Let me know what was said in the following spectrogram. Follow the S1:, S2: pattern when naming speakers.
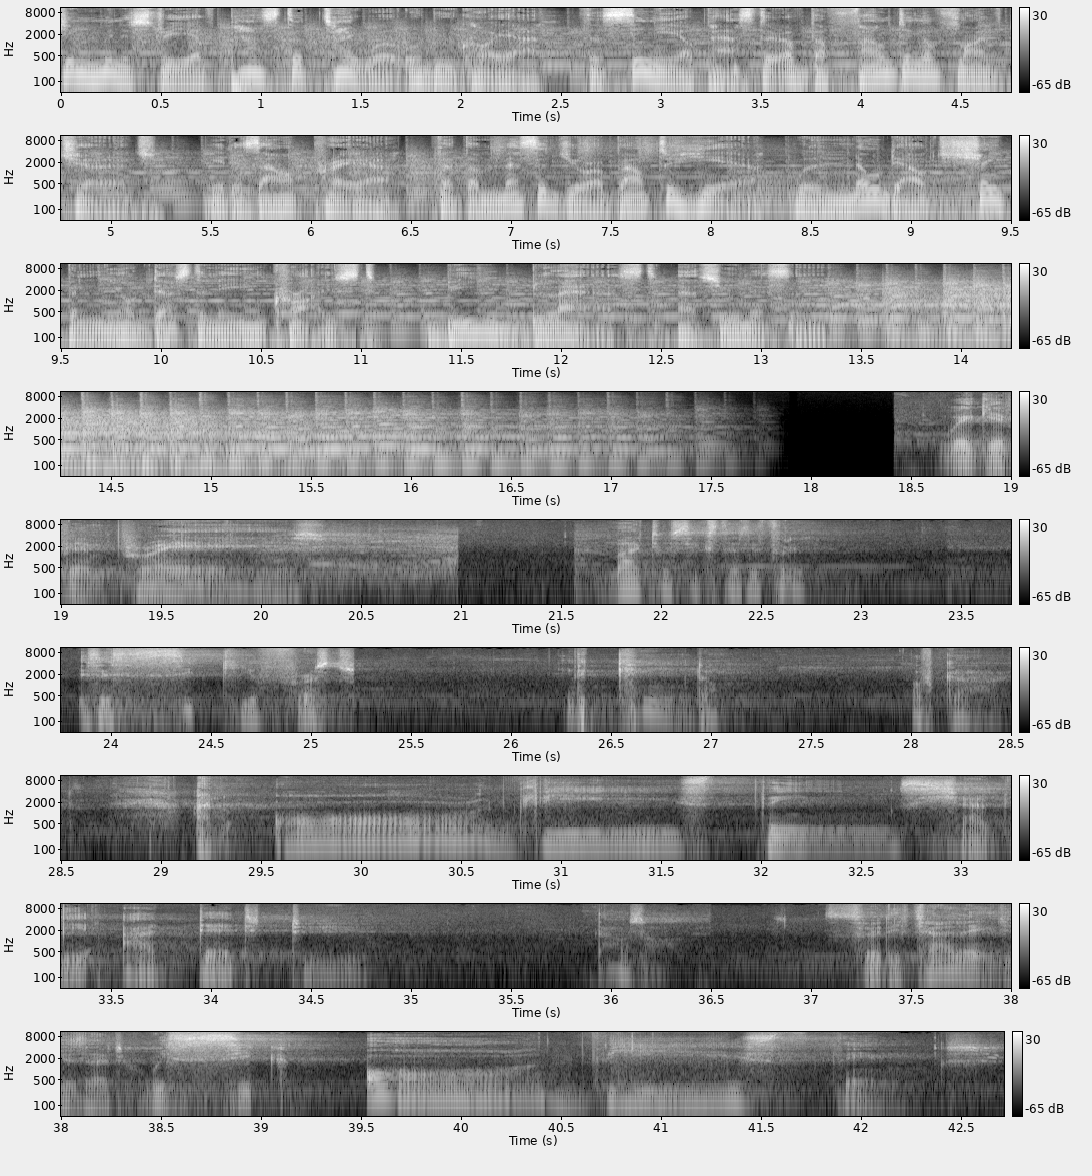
S1: teaching ministry of Pastor Taiwo Odukoya, the senior pastor of the Fountain of Life Church. It is our prayer that the message you're about to hear will no doubt shape your destiny in Christ. Be blessed as you listen.
S2: We give him praise. Matthew 6:33. It says, Seek ye first the kingdom of God, and all these things shall be added to you. That was all. So the challenge is that we seek all these things.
